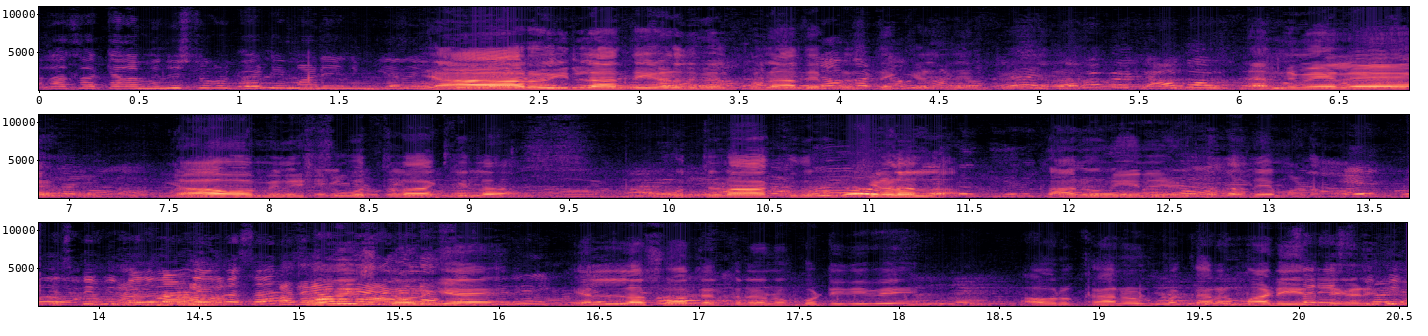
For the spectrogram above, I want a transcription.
ಅಲ್ಲ ಸರ್ ಕೆಲ ಮಿನಿಸ್ಟರ್ಗಳು ಭೇಟಿ ಮಾಡಿ ನಿಮ್ಗೆ ಯಾರು ಇಲ್ಲ ಅಂತ ಹೇಳಿದ ಮೇಲೆ ಪುನಃ ಅದೇ ಪ್ರಶ್ನೆ ಕೇಳಿದ್ರೆ ನನ್ನ ಮೇಲೆ ಯಾವ ಮಿನಿಸ್ಟ್ರು ಒತ್ತಡ ಹಾಕಿಲ್ಲ. ಒತ್ತಡ ಹಾಕಿದ್ರು ಕೇಳಲ್ಲ. ಕಾನೂನು ಏನು ಹೇಳ್ತದೆ ಅದೇ ಮಾಡೋದು. ಪೊಲೀಸ್ನವ್ರಿಗೆ ಎಲ್ಲ ಸ್ವಾತಂತ್ರ್ಯನೂ ಕೊಟ್ಟಿದ್ದೀವಿ ಅವರು ಕಾನೂನು ಪ್ರಕಾರ ಮಾಡಿ ಅಂತ ಹೇಳಿದ್ದೀವಿ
